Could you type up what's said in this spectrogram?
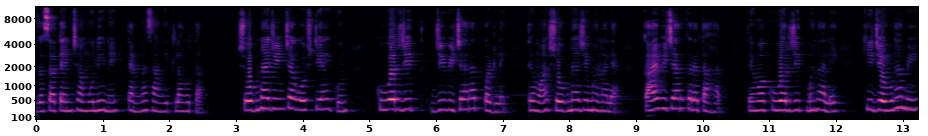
जसा त्यांच्या मुलीने त्यांना सांगितला होता. शोभनाजींच्या गोष्टी ऐकून कुंवरजीत जी विचारात पडले. तेव्हा शोभनाजी म्हणाल्या काय विचार करत आहात? तेव्हा कुंवरजीत म्हणाले की जेवढा मी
